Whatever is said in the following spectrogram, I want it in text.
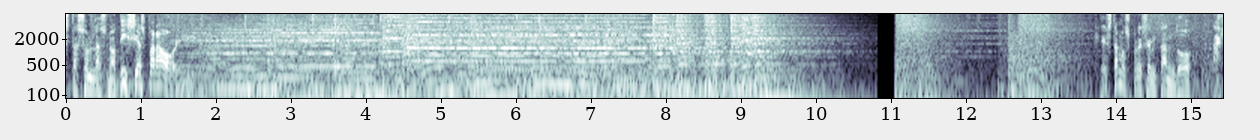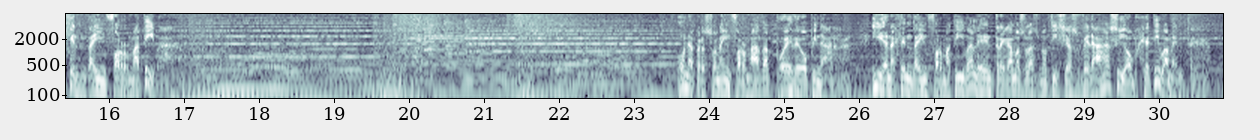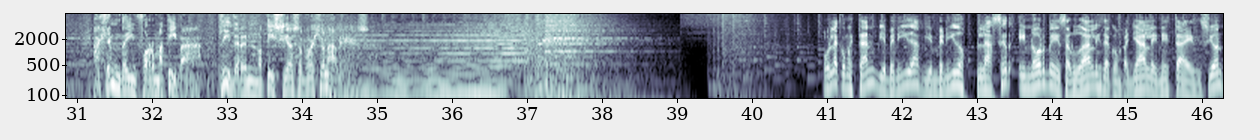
Estas son las noticias para hoy. Estamos presentando Agenda Informativa. Una persona informada puede opinar y en Agenda Informativa le entregamos las noticias veraz y objetivamente. Agenda Informativa, líder en noticias regionales. Hola, ¿cómo están? Bienvenidas, bienvenidos. Placer enorme de saludarles, de acompañarles en esta edición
